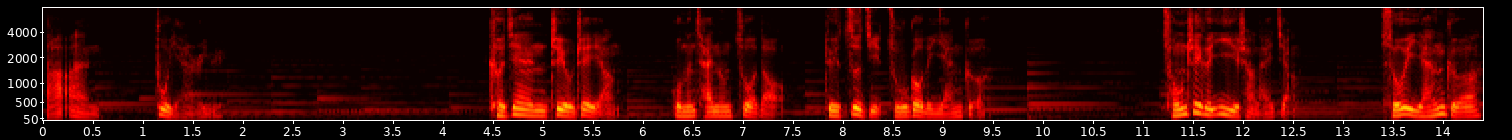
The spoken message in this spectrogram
答案不言而喻。可见，只有这样。我们才能做到对自己足够的严格。从这个意义上来讲，所谓严格，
